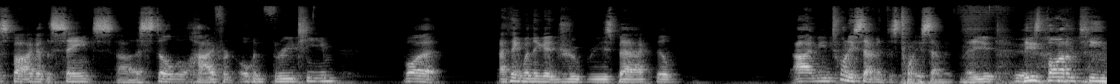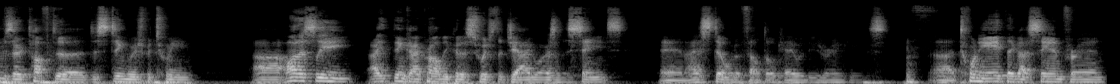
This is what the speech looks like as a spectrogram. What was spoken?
spot, I got the Saints. Uh, that's still a little high for an 0 3 team. But I think when they get Drew Brees back, they'll. I mean, 27th is 27th. They, These bottom teams are tough to distinguish between. Uh, honestly, I think I probably could have switched the Jaguars and the Saints, and I still would have felt okay with these rankings. Uh, 28th, they got San Fran.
